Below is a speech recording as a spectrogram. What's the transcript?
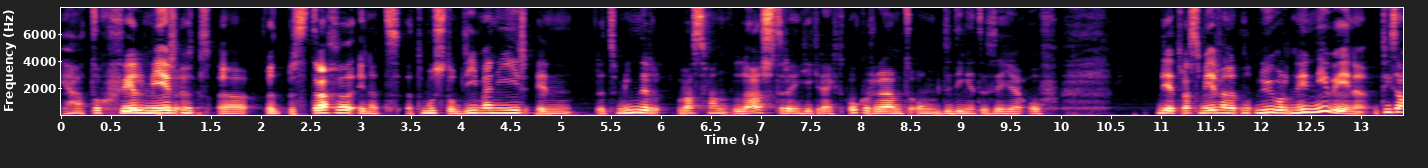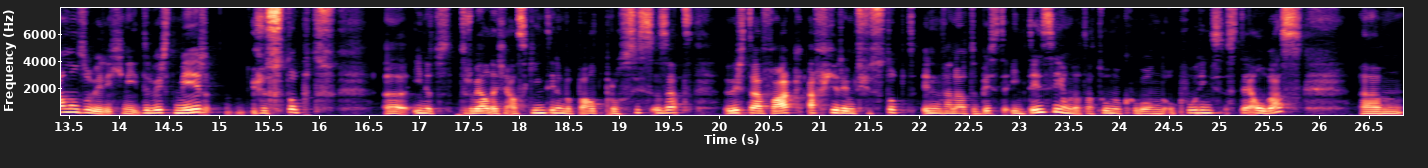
ja, toch veel meer het, uh, het bestraffen en het, het moest op die manier en het minder was van luisteren en je krijgt ook ruimte om de dingen te zeggen of nee, het was meer van het moet nu worden, nee, niet wenen, het is allemaal zo erg niet. Er werd meer gestopt uh, in het, terwijl dat je als kind in een bepaald proces zat, werd dat vaak afgeremd, gestopt en vanuit de beste intentie, omdat dat toen ook gewoon de opvoedingsstijl was. Um,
